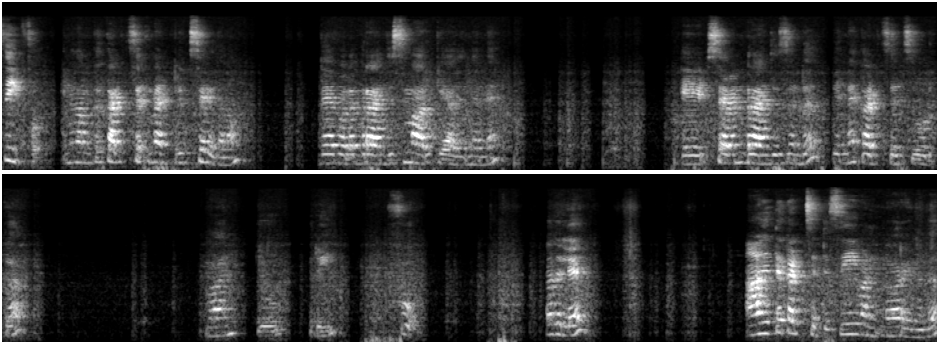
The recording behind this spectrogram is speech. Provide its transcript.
സി ഫോർ ഇനി നമുക്ക് കറക്റ്റ് സെറ്റ് മാട്രിക്സ് എഴുതണം. ഇതേപോലെ ബ്രാഞ്ചസ് മാർക്ക് ചെയ്യാതെ തന്നെ. എയ്റ്റ് സെവൻ ബ്രാഞ്ചസ് ഉണ്ട്. പിന്നെ കട്ട് സെറ്റ്സ് കൊടുക്കുക. വൺ ടു ത്രീ ഫോർ അതിൽ ആദ്യത്തെ കട്ട് സെറ്റ് സി വൺ എന്ന് പറയുന്നത്.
